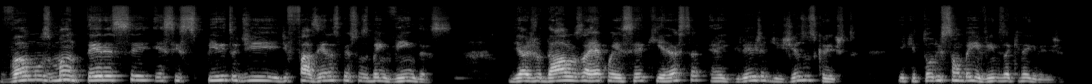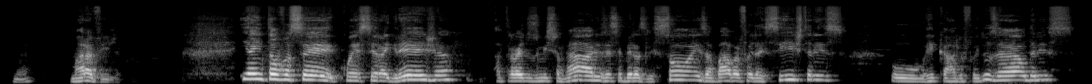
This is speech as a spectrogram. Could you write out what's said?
vamos manter esse, esse espírito de, de fazer as pessoas bem-vindas de ajudá-los a reconhecer que esta é a igreja de Jesus Cristo e que todos são bem-vindos aqui na igreja. Né? Maravilha. E aí, então, você conhecer a igreja através dos missionários, receber as lições, a Bárbara foi das Sisters, o Ricardo foi dos Elders,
